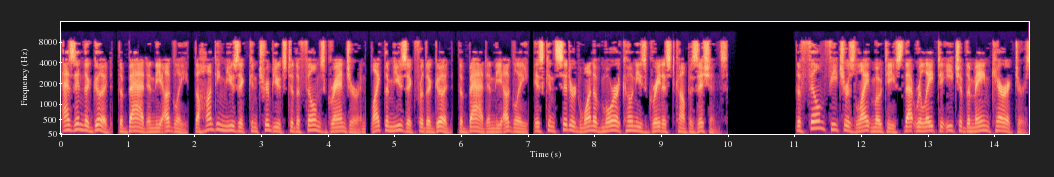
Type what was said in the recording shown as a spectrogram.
As in The Good, The Bad and The Ugly, the haunting music contributes to the film's grandeur and, like the music for The Good, The Bad and The Ugly, is considered one of Morricone's greatest compositions. The film features leitmotifs that relate to each of the main characters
